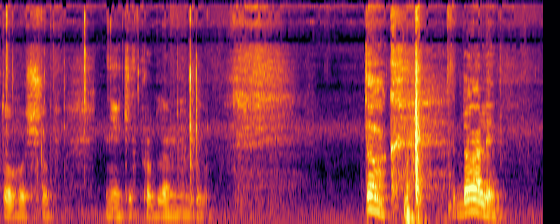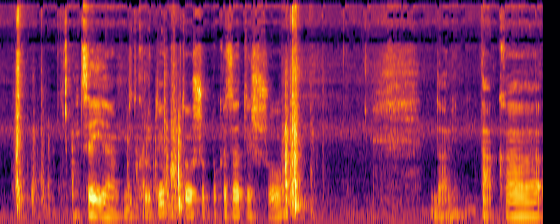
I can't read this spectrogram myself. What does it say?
того, щоб ніяких проблем не було. Так, далі. Це я відкрутив для того, щоб показати, що далі. Так, а,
